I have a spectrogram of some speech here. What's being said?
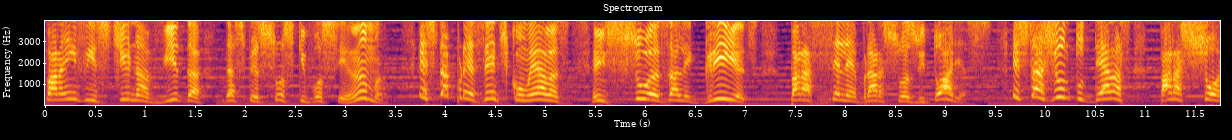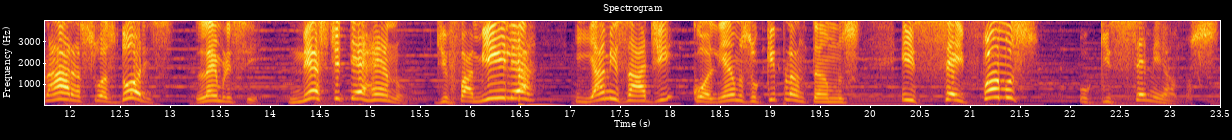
para investir na vida das pessoas que você ama? Está presente com elas em suas alegrias para celebrar suas vitórias? Está junto delas para chorar as suas dores? Lembre-se, neste terreno de família e amizade, colhemos o que plantamos e ceifamos o que semeamos.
